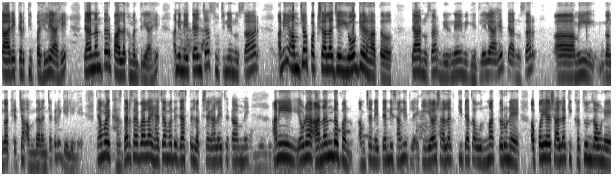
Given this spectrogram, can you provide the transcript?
कार्यकर्ती पहिले आहे. त्यानंतर पालकमंत्री आहे. आणि नेत्यांच्या सूचनेनुसार आणि आमच्या पक्षाला जे योग्य राहतं त्यानुसार निर्णय मी घेतलेले आहेत. त्यानुसार आम्ही गंगाखेडच्या आमदारांच्याकडे गेलेले आहे. त्यामुळे खासदार साहेबाला ह्याच्यामध्ये जास्त लक्ष घालायचं काम नाही. आणि एवढा आनंद पण आमच्या नेत्यांनी सांगितलंय की यश आलं की त्याचा उन्माद करू नये अपयश आलं की खचून जाऊ नये.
